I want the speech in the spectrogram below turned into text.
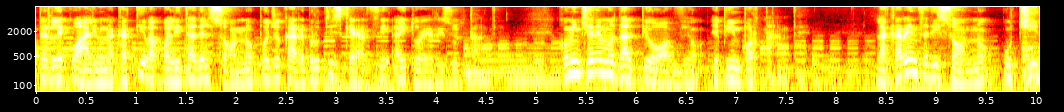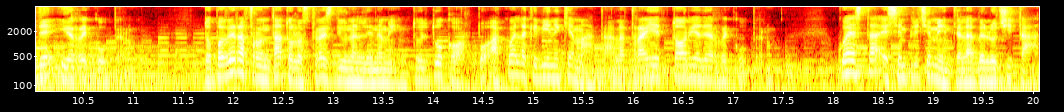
per le quali una cattiva qualità del sonno può giocare brutti scherzi ai tuoi risultati. Cominceremo dal più ovvio e più importante. La carenza di sonno uccide il recupero. Dopo aver affrontato lo stress di un allenamento, il tuo corpo ha quella che viene chiamata la traiettoria del recupero. Questa è semplicemente la velocità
